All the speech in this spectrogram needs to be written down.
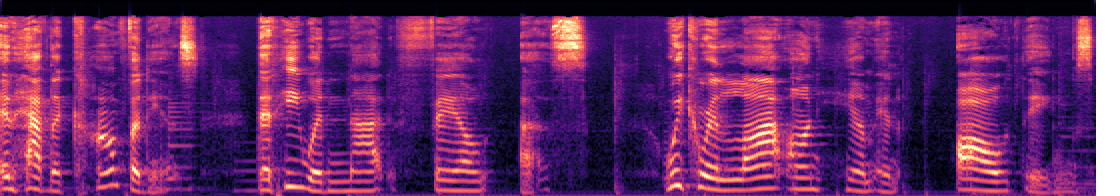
and have the confidence that He would not fail us. We can rely on Him in all things.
